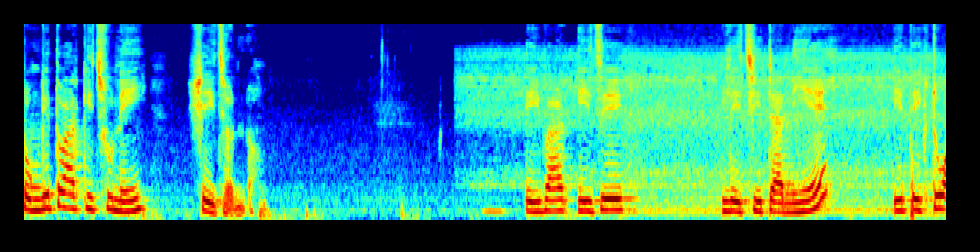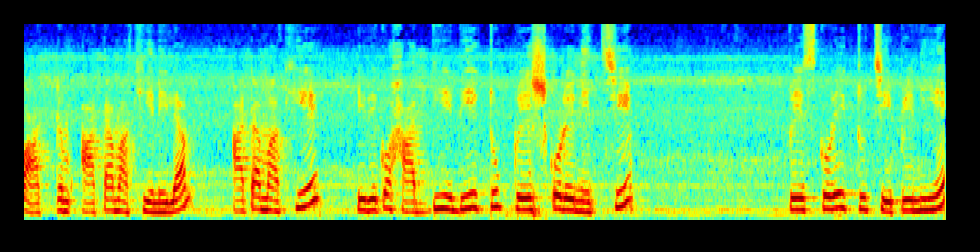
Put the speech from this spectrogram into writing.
সঙ্গে তো আর কিছু নেই, সেই জন্য। এইবার এই যে লেচিটা নিয়ে এতে একটু আটা আটা মাখিয়ে নিলাম। আটা মাখিয়ে এ দেখো হাত দিয়ে দিয়ে একটু প্রেস করে নিচ্ছি। প্রেস করে একটু চেপে নিয়ে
